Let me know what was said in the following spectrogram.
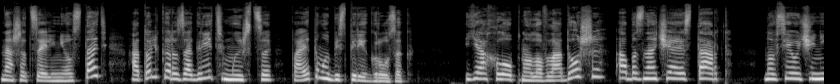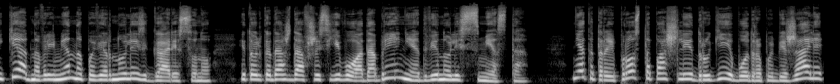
Наша цель не устать, а только разогреть мышцы, поэтому без перегрузок. Я хлопнула в ладоши, обозначая старт, но все ученики одновременно повернулись к Гаррисону и, только дождавшись его одобрения, двинулись с места. Некоторые просто пошли, другие бодро побежали,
